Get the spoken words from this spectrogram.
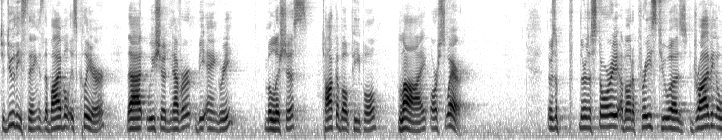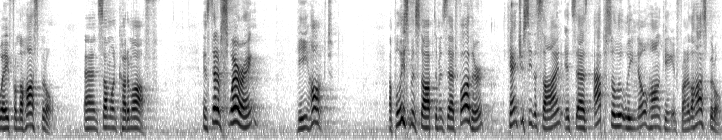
to do these things, the Bible is clear that we should never be angry, malicious, talk about people, lie, or swear. There's a, there's a story about a priest who was driving away from the hospital and someone cut him off. Instead of swearing, he honked. A policeman stopped him and said, Father, can't you see the sign? It says absolutely no honking in front of the hospital.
